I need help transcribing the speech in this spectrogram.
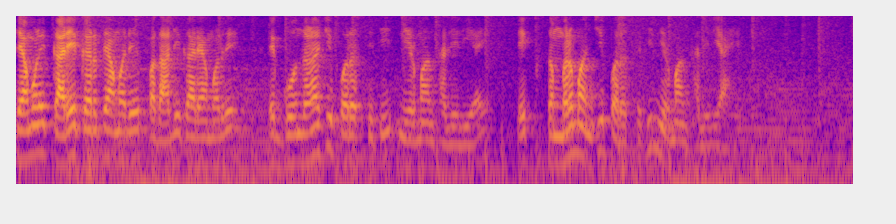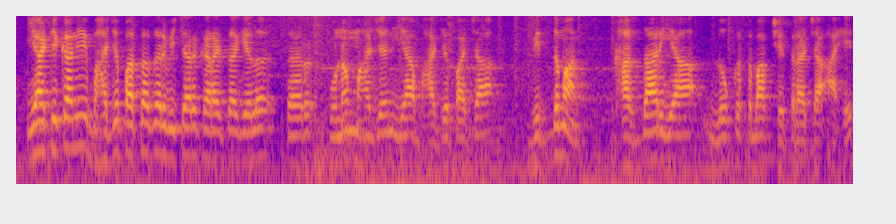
त्यामुळे कार्यकर्त्यामध्ये पदाधिकाऱ्यामध्ये एक गोंधळाची परिस्थिती निर्माण झालेली आहे. एक संभ्रमांची परिस्थिती निर्माण झालेली आहे. या ठिकाणी भाजपाचा जर विचार करायचा गेलं तर पूनम महाजन या भाजपाच्या विद्यमान खासदार या लोकसभा क्षेत्राच्या आहेत.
